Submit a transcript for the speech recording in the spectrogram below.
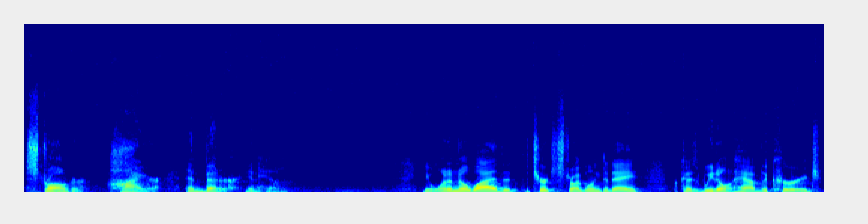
stronger, higher, and better in Him. You want to know why the, the church is struggling today? Because we don't have the courage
